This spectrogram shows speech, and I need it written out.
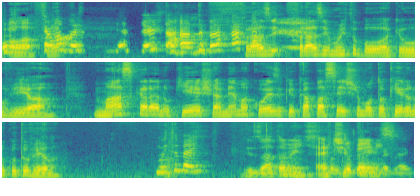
Ó, é fra- uma coisa que tem acertado. frase, frase muito boa que eu ouvi, ó. Máscara no queixo é a mesma coisa que o capacete do motoqueiro no cotovelo. Muito bem. Exatamente. É muito tipo bem, isso. verdade.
